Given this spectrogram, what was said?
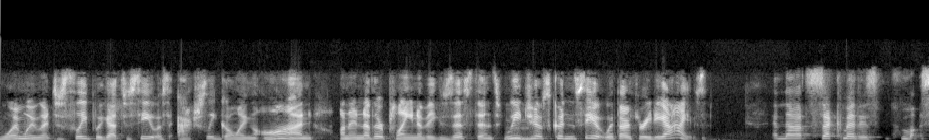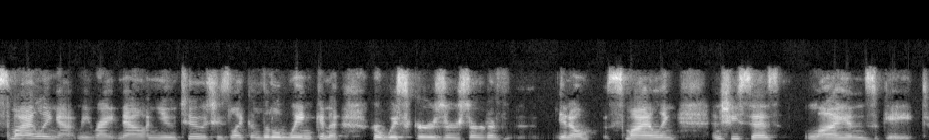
when we went to sleep we got to see it was actually going on on another plane of existence we Mhm. just couldn't see it with our 3d eyes And that Sekhmet is smiling at me right now, and you too. She's like a little wink, and a, her whiskers are sort of, you know, smiling. And she says, Lion's Gate.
